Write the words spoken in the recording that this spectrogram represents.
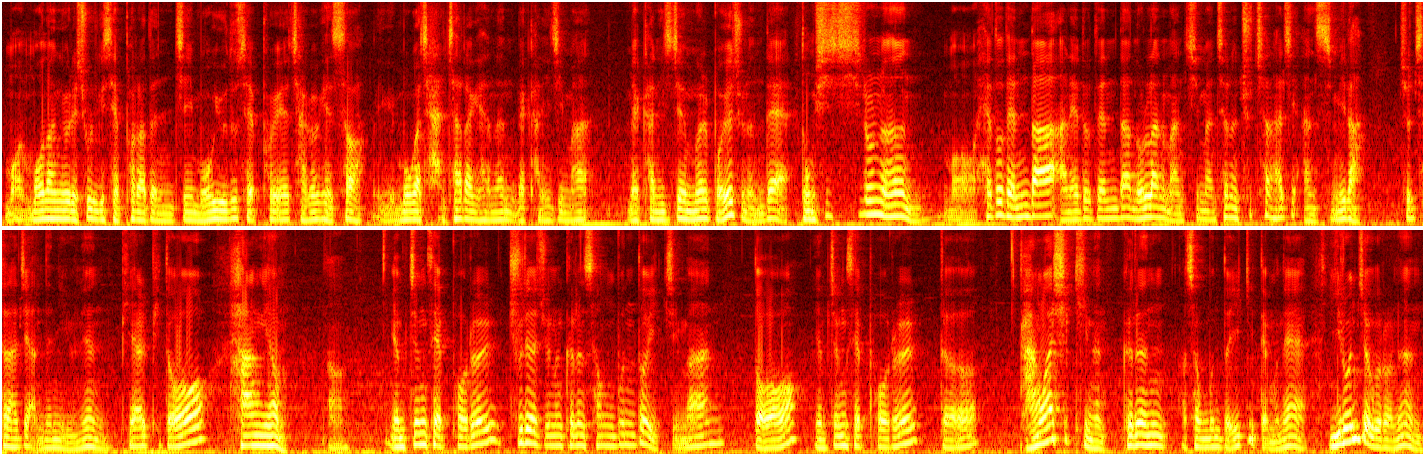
뭐 모낭요리 줄기세포라든지 모유두세포에 자극해서 모가 잘 자라게 하는 메커니즘만 메커니즘을 보여주는데 동시치료는 뭐 해도 된다 안 해도 된다 논란은 많지만 저는 추천하지 않습니다. 추천하지 않는 이유는 PRP도 항염 어, 염증 세포를 줄여주는 그런 성분도 있지만 또 염증 세포를 더 강화시키는 그런 성분도 있기 때문에 이론적으로는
